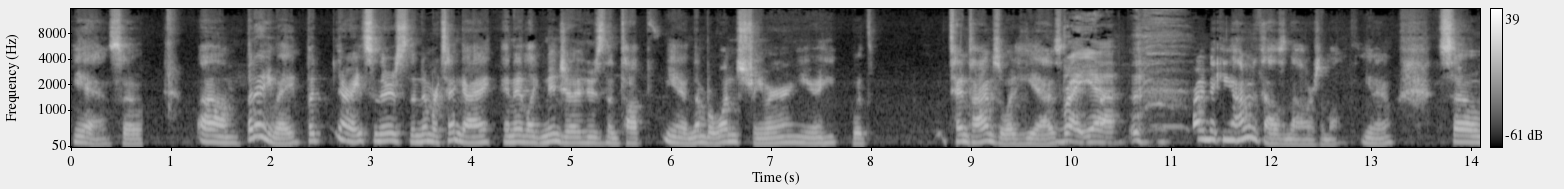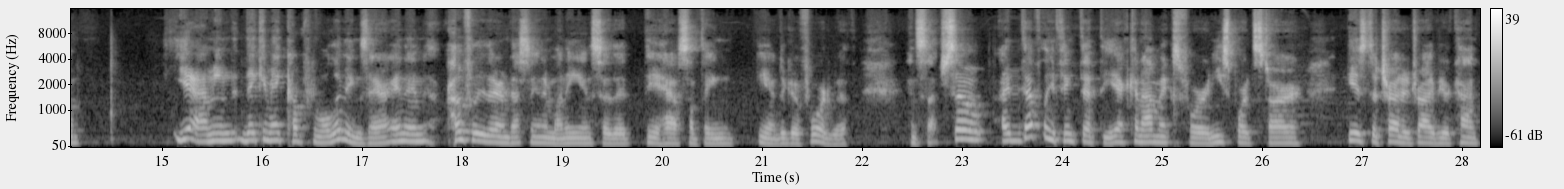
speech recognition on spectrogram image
Yeah. So, um, but anyway, but all right. So there's the number ten guy, and then like Ninja, who's the top, you know, number one streamer. You know, he, with ten times what he has, Right. Yeah. probably making a hundred thousand dollars a month. You know, so yeah, I mean, they can make comfortable livings there, and then hopefully they're investing their money, and so that they have something you know to go forward with, and such. So I definitely think that the economics for an esports star is to try to drive your con-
